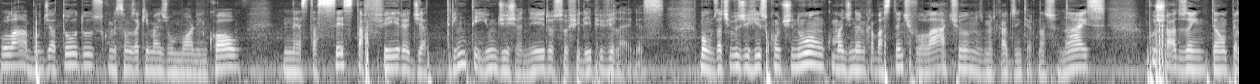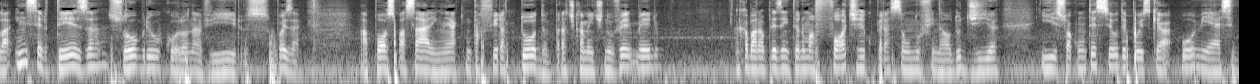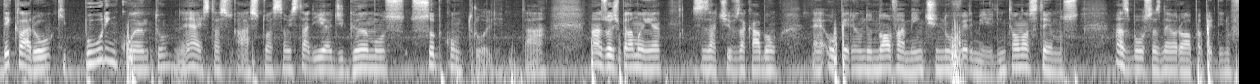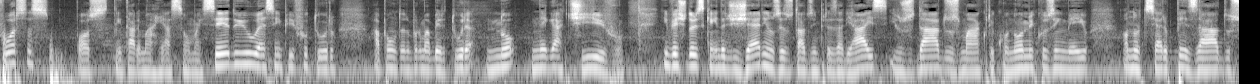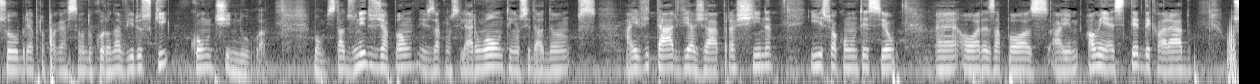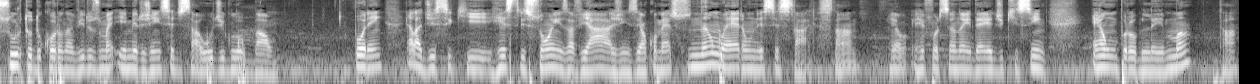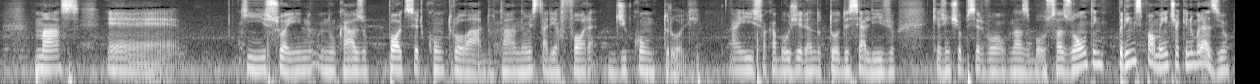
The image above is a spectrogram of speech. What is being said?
Olá, bom dia a todos. Começamos aqui mais um Morning Call. Nesta sexta-feira, dia 31 de janeiro, eu sou Felipe Vilegas. Bom, os ativos de risco continuam com uma dinâmica bastante volátil nos mercados internacionais, puxados aí, então pela incerteza sobre o coronavírus. Pois é, após passarem né, a quinta-feira toda praticamente no vermelho, acabaram apresentando uma forte recuperação no final do dia, e isso aconteceu depois que a OMS declarou que, por enquanto, né, a, situação estaria, digamos, sob controle. Tá? Mas hoje pela manhã, esses ativos acabam é, operando novamente no vermelho. Então, nós temos as bolsas na Europa perdendo forças, após tentar uma reação mais cedo, e o S&P futuro apontando por uma abertura no negativo. Investidores que ainda digerem os resultados empresariais e os dados macroeconômicos em meio ao noticiário pesado sobre a propagação do coronavírus que continua. Bom, Estados Unidos e Japão, eles aconselharam ontem os cidadãos a evitar viajar para a China, e isso aconteceu é, horas após a OMS ter declarado o surto do coronavírus uma emergência de saúde global. Porém, ela disse que restrições a viagens e ao comércio não eram necessárias, tá? reforçando a ideia de que sim, é um problema, tá? mas é, que isso aí, no, no caso, pode ser controlado, tá? não estaria fora de controle. Aí isso acabou gerando todo esse alívio que a gente observou nas bolsas ontem, principalmente aqui no Brasil.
